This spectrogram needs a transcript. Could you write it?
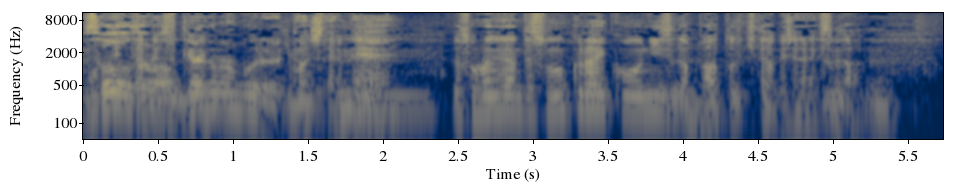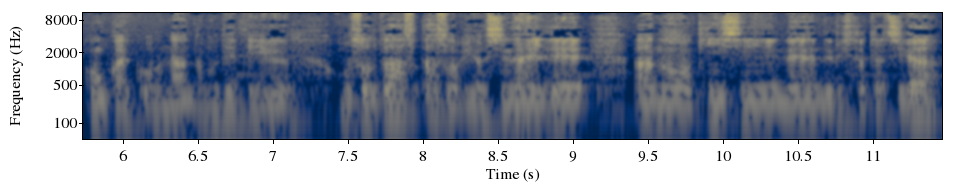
そうそう600万ぐらい。いきましたよね、その値段でそのくらいこうニーズがバーッときたわけじゃないですか、今回こう何度も出ているお外遊びをしないであの禁止に悩んでる人たちが、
